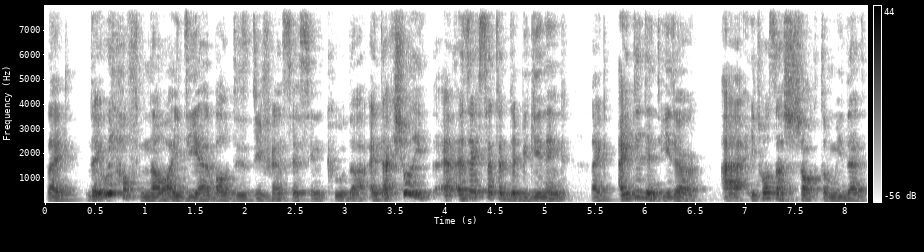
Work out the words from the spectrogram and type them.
like they will have no idea about these differences in CUDA. And actually, as I said at the beginning, like I didn't either. Uh, it was a shock to me that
